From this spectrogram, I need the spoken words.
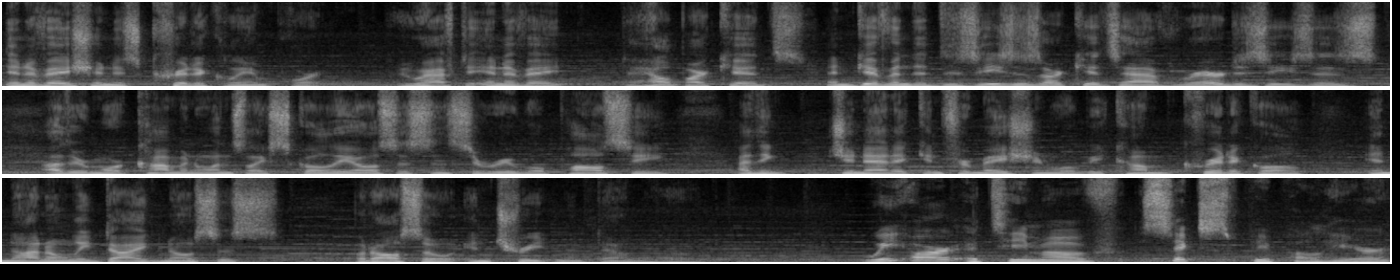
Innovation is critically important. We have to innovate to help our kids. And given the diseases our kids have, rare diseases, other more common ones like scoliosis and cerebral palsy, I think genetic information will become critical in not only diagnosis, but also in treatment down the road. We are a team of six people here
